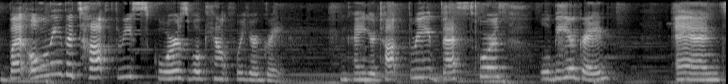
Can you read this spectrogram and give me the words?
but only the top three scores will count for your grade. Okay, your top three best scores will be your grade, and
